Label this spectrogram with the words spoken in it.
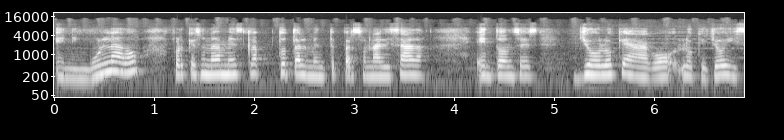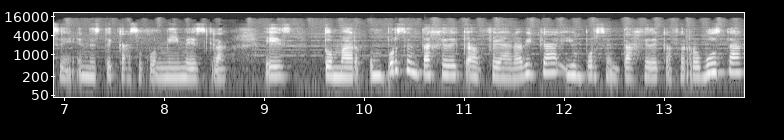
en ningún lado porque es una mezcla totalmente personalizada. Entonces, yo lo que hago, lo que yo hice en este caso con mi mezcla es tomar un porcentaje de café arábica y un porcentaje de café robusta,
